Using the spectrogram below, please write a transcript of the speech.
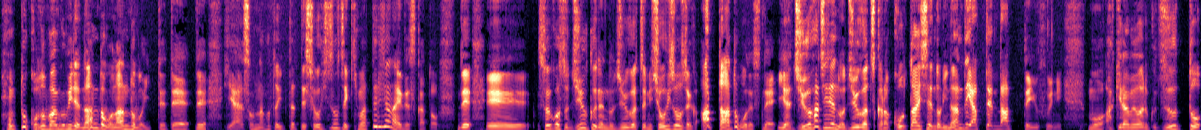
本当この番組で何度も何度も言ってて、で、いや、そんなこと言ったって消費増税決まってるじゃないですかと。で、えー、それこそ19年の10月に消費増税があった後もですね、いや、18年の10月から後退してんのになんでやってんだっていうふうに、もう諦め悪くずっと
